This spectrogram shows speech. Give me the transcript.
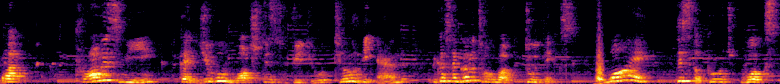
but promise me that you will watch this video till the end because I'm going to talk about two things. Why this approach works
